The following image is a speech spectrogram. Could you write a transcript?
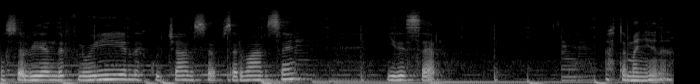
No se olviden de fluir, de escucharse, observarse y de ser. Hasta mañana.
